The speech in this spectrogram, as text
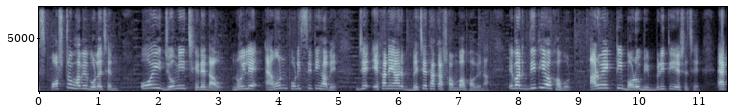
স্পষ্টভাবে বলেছেন, ওই জমি ছেড়ে দাও, নইলে এমন পরিস্থিতি হবে যে এখানে আর বেঁচে থাকা সম্ভব হবে না। এবার দ্বিতীয় খবর, আরও একটি বড় বিবৃতি এসেছে এক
